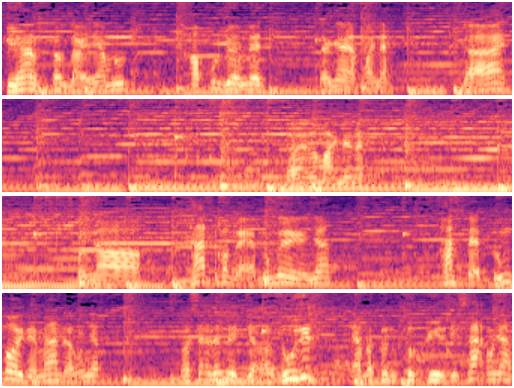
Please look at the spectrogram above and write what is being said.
khi hát các đẩy em nút output game lên. Để nghe nhạc mạnh này. Đấy. Đây nó mạnh lên này mình uh, ờ, hát cho bác để em đúng cái này nhá. Hát để đúng coi này mới hát được không nhá. Nó sẽ dẫn đến chuyện là rú rít. Em là cân cực kỳ chính xác không nhá.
